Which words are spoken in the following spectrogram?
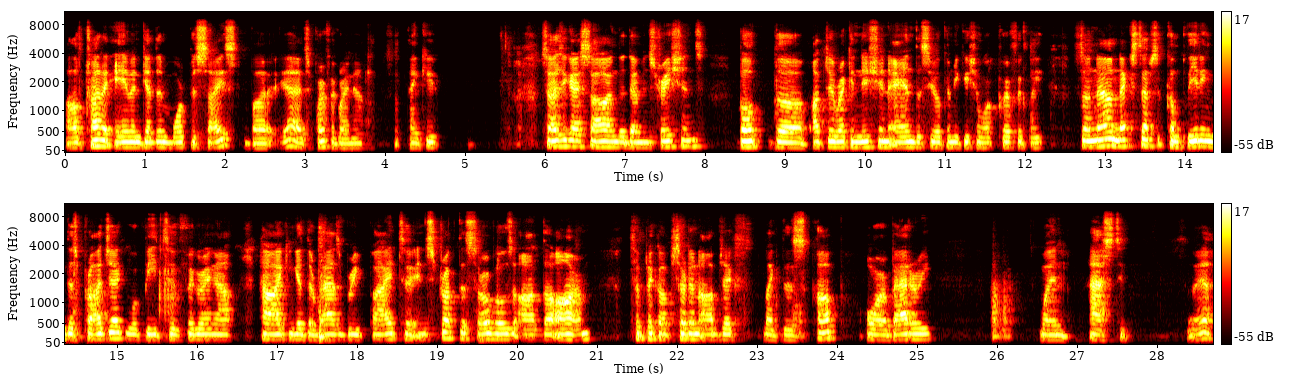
I'll try to aim and get them more precise, but yeah, it's perfect right now. So thank you. So as you guys saw in the demonstrations, both the object recognition and the serial communication work perfectly. So now next steps of completing this project will be to figuring out how I can get the Raspberry Pi to instruct the servos on the arm to pick up certain objects like this cup or a battery when asked to. So yeah,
